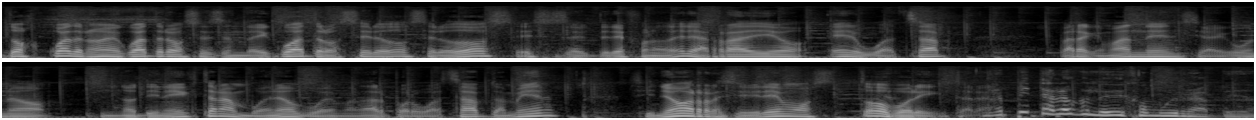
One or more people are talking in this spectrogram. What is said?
2494-640202. Ese es el teléfono de la radio, el WhatsApp. Para que manden, si alguno no tiene Instagram, bueno, puede mandar por WhatsApp también. Si no, recibiremos todo por Instagram. Repítalo que lo dijo muy rápido.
